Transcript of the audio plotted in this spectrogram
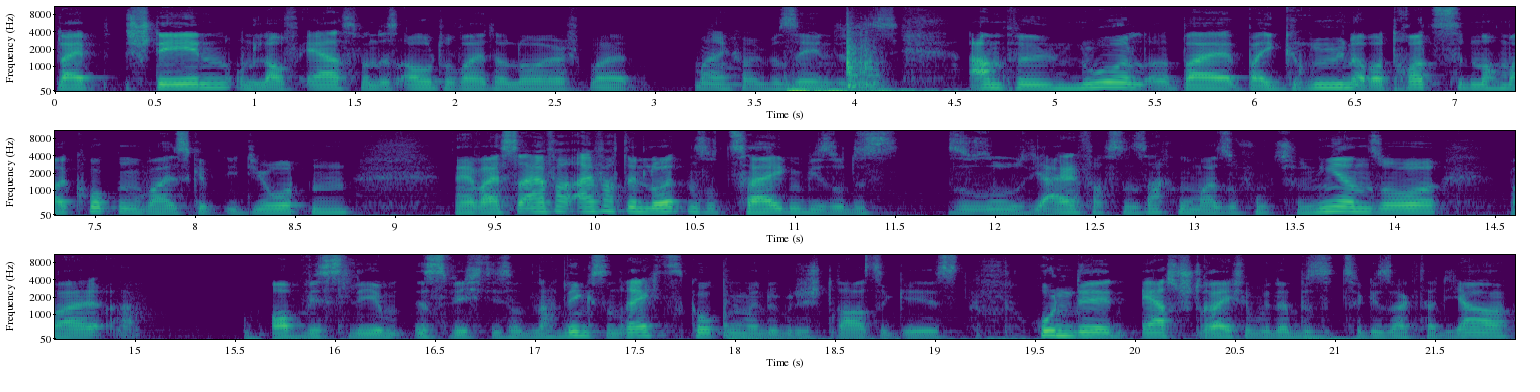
Bleib stehen und lauf erst, wenn das Auto weiterläuft, weil manchmal übersehen dieses Ampel nur bei, bei grün, aber trotzdem nochmal gucken, weil es gibt Idioten. Naja, weißt du, einfach, einfach den Leuten so zeigen, wie so das, so, so die einfachsten Sachen mal so funktionieren, so, weil obviously ist wichtig. Und nach links und rechts gucken, wenn du über die Straße gehst. Hunde erst streicheln, wenn der Besitzer gesagt hat, ja.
